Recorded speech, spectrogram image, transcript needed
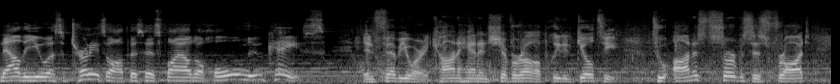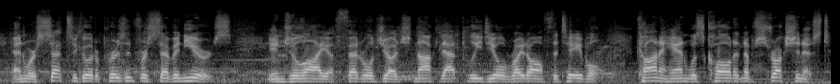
Now the U.S. Attorney's Office has filed a whole new case. In February, Conahan and Ciavarella pleaded guilty to honest services fraud and were set to go to prison for seven years. In July, a federal judge knocked that plea deal right off the table. Conahan was called an obstructionist,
